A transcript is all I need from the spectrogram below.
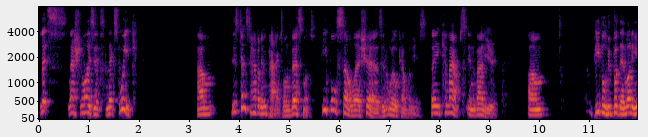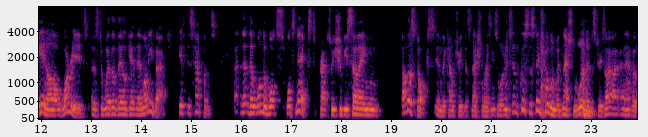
Let's nationalize it next week. Um, this tends to have an impact on investment. People sell their shares in oil companies. They collapse in value. Um, people who put their money in are worried as to whether they'll get their money back if this happens. Uh, they'll wonder what's what's next. Perhaps we should be selling other stocks in the country that's nationalizing its oil industry. And of course, there's no problem with national oil industries. I, I have a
